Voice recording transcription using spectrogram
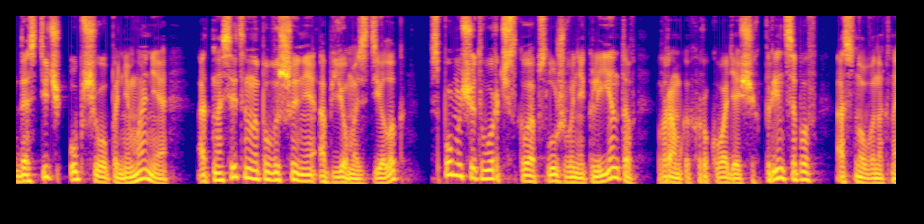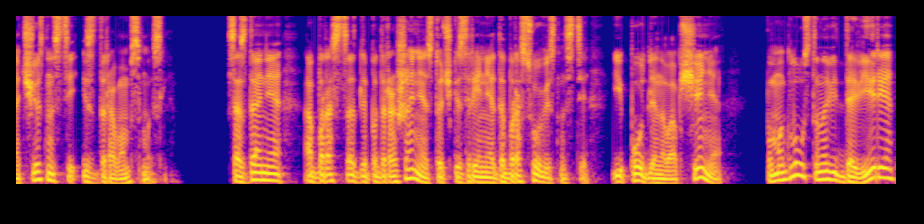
достичь общего понимания относительно повышения объема сделок, с помощью творческого обслуживания клиентов в рамках руководящих принципов, основанных на честности и здравом смысле. Создание образца для подражания с точки зрения добросовестности и подлинного общения помогло установить доверие,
